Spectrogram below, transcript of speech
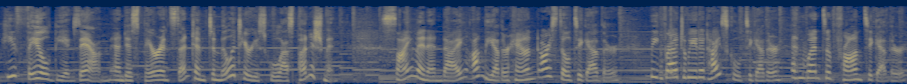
He failed the exam, and his parents sent him to military school as punishment. Simon and I, on the other hand, are still together. We graduated high school together and went to prom together.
